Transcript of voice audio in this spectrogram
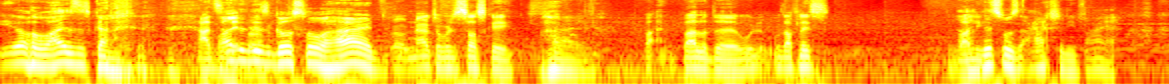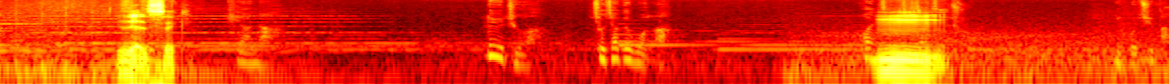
Yo, why is this kind of? why did bro. this go so hard? Bro, Naruto versus Sasuke. Alright. Battle of the what was that place? The nah, valley. this was actually fire. Yeah, it's sick. Mm. 你回去吧。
